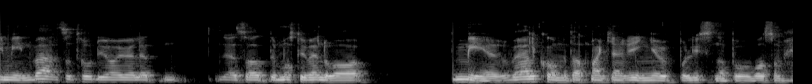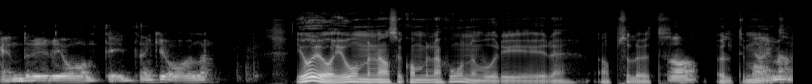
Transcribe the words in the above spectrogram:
i min värld så trodde jag ju, eller alltså att det måste ju ändå vara mer välkommet att man kan ringa upp och lyssna på vad som händer i realtid, tänker jag, eller? Jo, jo, jo, men alltså kombinationen vore ju det absolut ja. ultimat. Jajamän.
